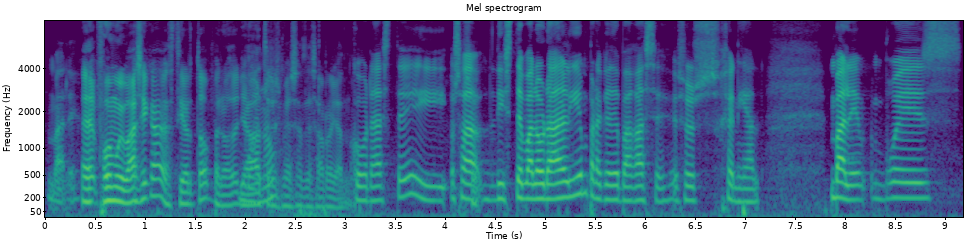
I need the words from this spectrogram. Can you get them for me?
Vale. Eh, fue muy básica, es cierto, pero llevaba Bueno. tres meses desarrollando. cobraste y, o sea, diste valor a alguien para que te pagase. Eso es genial. Vale, pues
